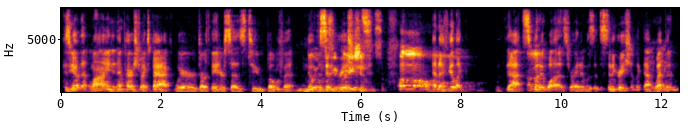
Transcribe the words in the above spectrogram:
because you have that line in Empire Strikes Back where Darth Vader says to Boba Fett, "No, disintegrations." Oh. And I feel like That's what it was, right? It was a disintegration. Like that Mhm. weapon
